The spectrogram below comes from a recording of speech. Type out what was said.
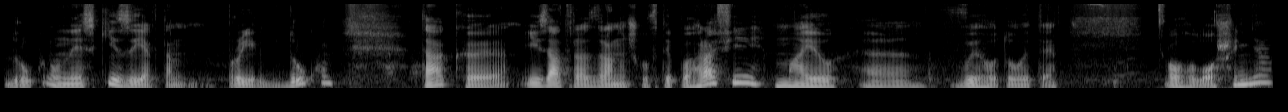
друку. Ну, не ескізи, як там проєкт друку. Так, е, і завтра зраночку в типографії маю е, виготовити оголошення,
